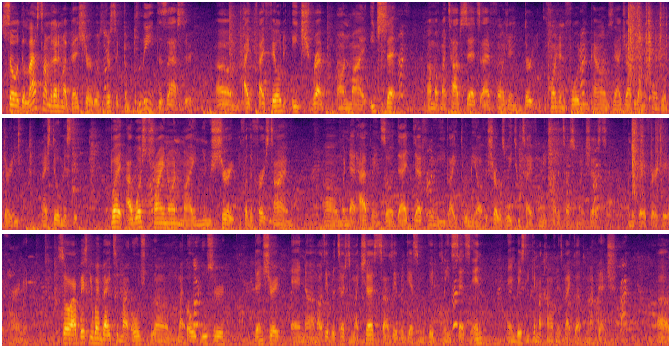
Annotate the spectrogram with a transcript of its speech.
So the last time I got in my bench shirt was just a complete disaster. Um, I, I failed each rep on my each set um, of my top sets at 430, 440 pounds, and I dropped it down to 430, and I still missed it. But I was trying on my new shirt for the first time um, when that happened, so that definitely like threw me off. The shirt was way too tight for me to try to touch my chest on the very first day of wearing it. So I basically went back to my old um, my old looser bench shirt, and um, I was able to touch to my chest. So I was able to get some good clean sets in, and basically get my confidence back up in my bench. Um,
